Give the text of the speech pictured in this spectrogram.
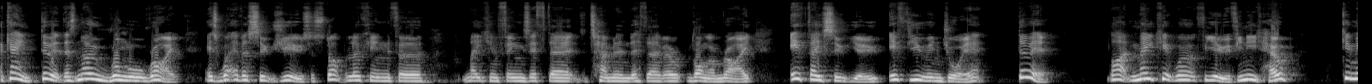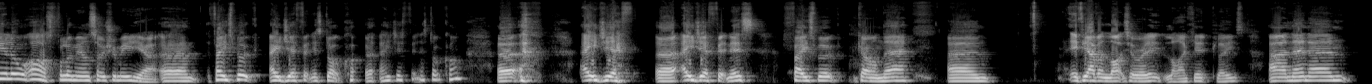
Again, do it. There's no wrong or right. It's whatever suits you. So stop looking for making things if they're determining if they're wrong and right. If they suit you, if you enjoy it, do it. Like make it work for you. If you need help, give me a little ask. Follow me on social media. Um, Facebook, agffitness.com, uh, agffitness.com, uh, AGF, uh, AGF Fitness, Facebook, go on there. Um, if you haven't liked it already, like it, please. And then um,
